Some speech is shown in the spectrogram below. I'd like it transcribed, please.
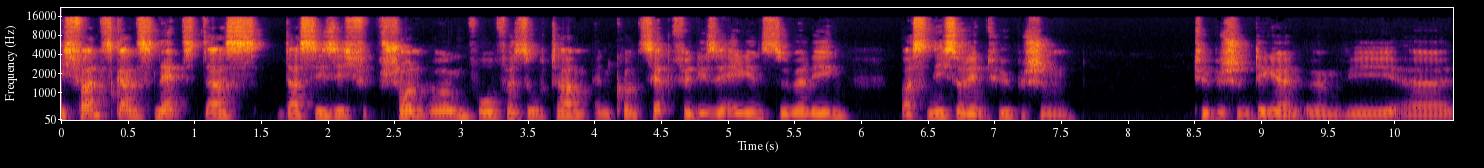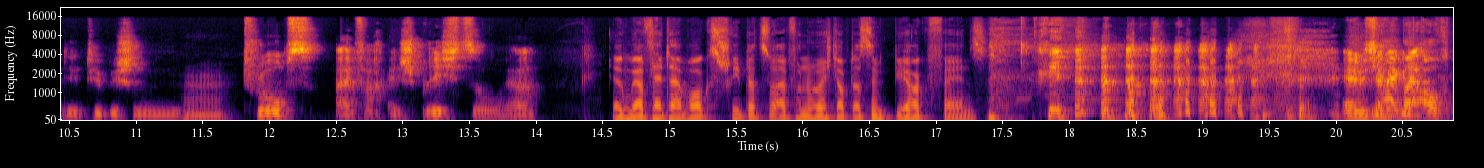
ich fand es ganz nett, dass, dass sie sich schon irgendwo versucht haben, ein Konzept für diese Aliens zu überlegen, was nicht so den typischen, typischen Dingern irgendwie, äh, den typischen hm. Tropes einfach entspricht, so, ja. Irgendwer auf Letterbox schrieb dazu einfach nur, ich glaube, das sind Björk-Fans. ähm, ich ja, habe ja, gedacht,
